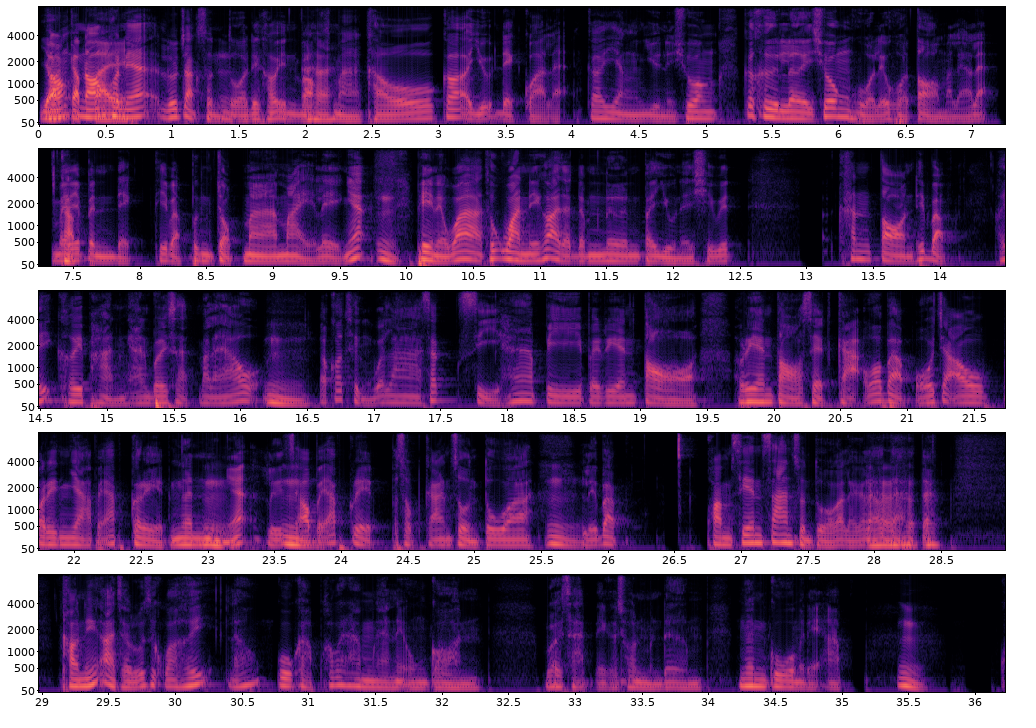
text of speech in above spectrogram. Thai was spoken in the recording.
ย้อนกลับน้องไปคนเนี้ยรู้จักส่วนตัวที่เขา inbox อ่าฮะมาเขาก็อายุเด็กกว่าแหละ ก็ยังอยู่ในช่วงก็คือเลยช่วงหัวเรียวหัวต่อมาแล้วแหละ ไม่ได้เป็นเด็กที่แบบเพิ่งจบมาใหม่อะไรอย่างเงี้ยอืมเพียงแต่ว่าทุกวันนี้เขาอาจจะดำเนินไปอยู่ในชีวิต ขั้นตอนที่แบบเฮ้ยเคยผ่านงานบริษัทมาแล้วอืมแล้วก็ถึงเวลาสัก4ี่หปีไปเรียนต่อ เรียนต่อเสร็จกะว่าแบบโอ้จะเอาปริญญาไปอัปเกรดเงินอืมอย่างเงี้ยหรืออืจะมเอาไปอัปเกรดประสบการณ์ส่วนตัวอืมหรือแบบความเซียนซ่านส่วนตัวก็อะไรก็แล้วแต่แต่ คราวนี้อาจจะรู้สึกว่าเฮ้ยแล้วกูกลับเข้าไปทำงานในองค์กร บริษัทเอกชนเหมือนเดิม เงินกูไม่ได้อัพอืม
